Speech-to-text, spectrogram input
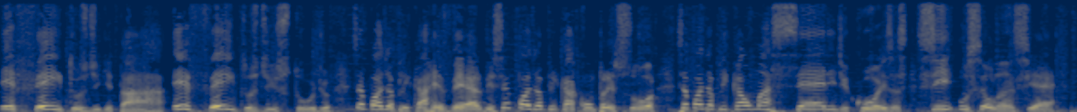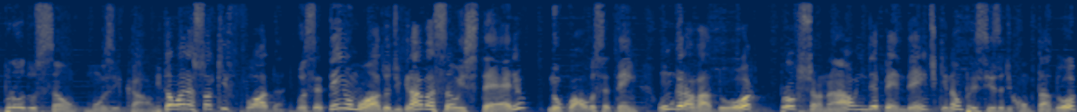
efeitos de guitarra, efeitos de estúdio, você pode aplicar reverb, você pode aplicar compressor, você pode aplicar uma série de coisas se o seu lance é produção musical. Então olha só que foda. Você tem um modo de gravação estéreo, no qual você tem um gravador profissional, independente, que não precisa de computador,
